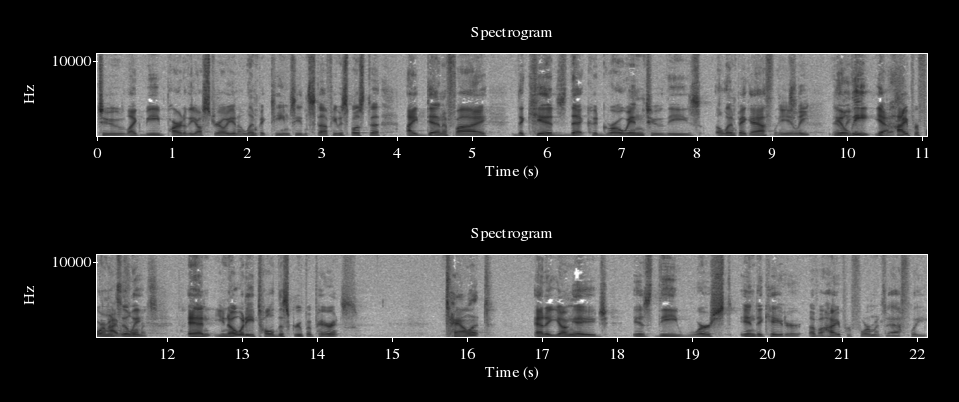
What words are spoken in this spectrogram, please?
to like be part of the Australian Olympic teams and stuff. He was supposed to identify the kids that could grow into these Olympic athletes. The elite. The elite, yeah, Yes. high performance High elite. performance. And you know what he told this group of parents? Talent at a young age is the worst indicator of a high performance athlete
